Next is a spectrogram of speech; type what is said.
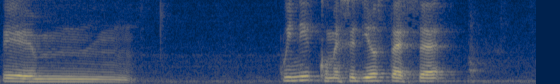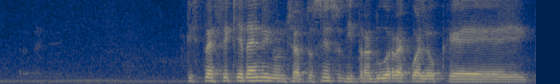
E, quindi come se Dio stesse ti stesse chiedendo in un certo senso di tradurre quello che,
